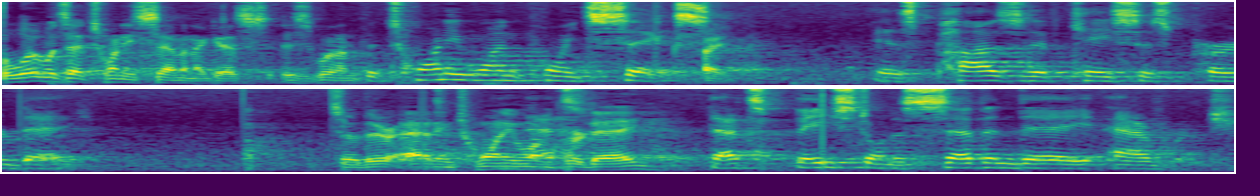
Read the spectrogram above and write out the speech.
But what was that 27, I guess, is what I'm, The 21.6 right. Is positive cases per day. So they're adding 21 per day? That's based on a seven-day average.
